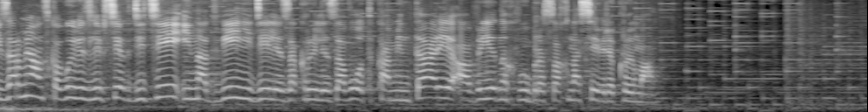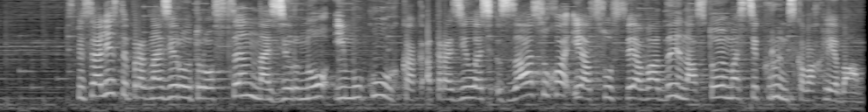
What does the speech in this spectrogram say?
Из Армянска вывезли всех детей и на две недели закрыли завод. Комментарии о вредных выбросах на севере Крыма. Специалисты прогнозируют рост цен на зерно и муку, как отразилась засуха и отсутствие воды на стоимости крымского хлеба.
